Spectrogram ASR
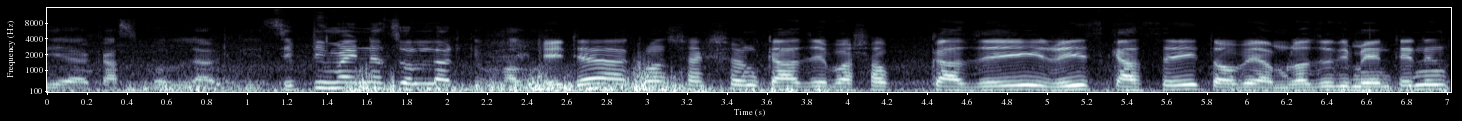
দিয়ে কাজ করলে আর কি। সিফটি মাইনে চললে আর কি ভালো। এটা কনস্ট্রাকশন কাজে বা সব কাজেই রিস্ক আছেই তবে আমরা যদি মেনটেনেন্স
